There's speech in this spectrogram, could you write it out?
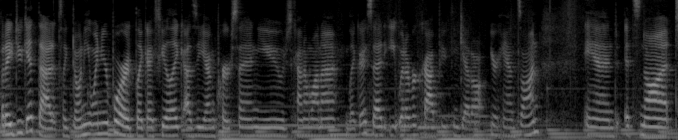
but I do get that. It's like, don't eat when you're bored. Like, I feel like as a young person, you just kind of want to, like I said, eat whatever crap you can get your hands on. And it's not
